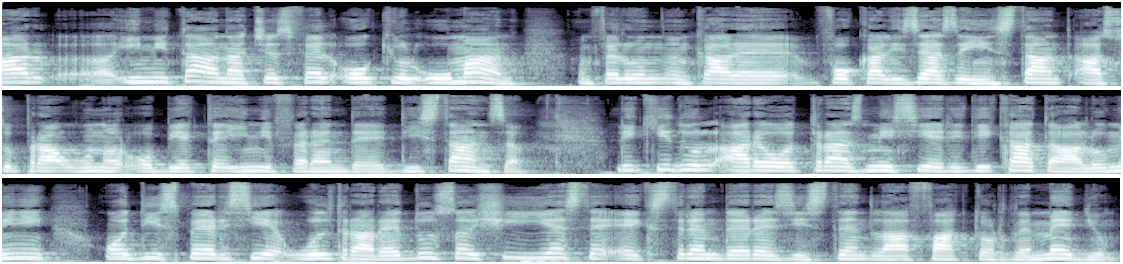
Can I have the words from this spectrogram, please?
ar uh, imita în acest fel ochiul uman, în felul în care focalizează instant asupra unor obiecte indiferent de distanță. Lichidul are o transmisie ridicată a luminii, o dispersie ultra redusă și este extrem de rezistent la factor de mediu.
